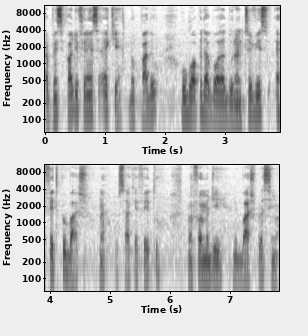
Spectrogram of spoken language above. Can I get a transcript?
A principal diferença é que, no paddle, o golpe da bola durante o serviço é feito por baixo, né? o saque é feito de uma forma de, de baixo para cima.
